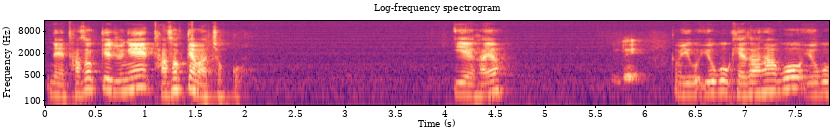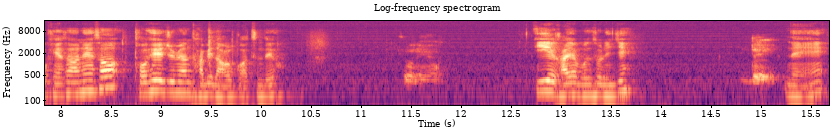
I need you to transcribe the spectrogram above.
네 5개 중에 5개 맞췄고 이해 가요? 네. 그럼 이거 요거 계산하고 요거 계산해서 더해주면 답이 나올 것 같은데요 좋네요. 이해 가요 뭔 소린지? 네. 네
